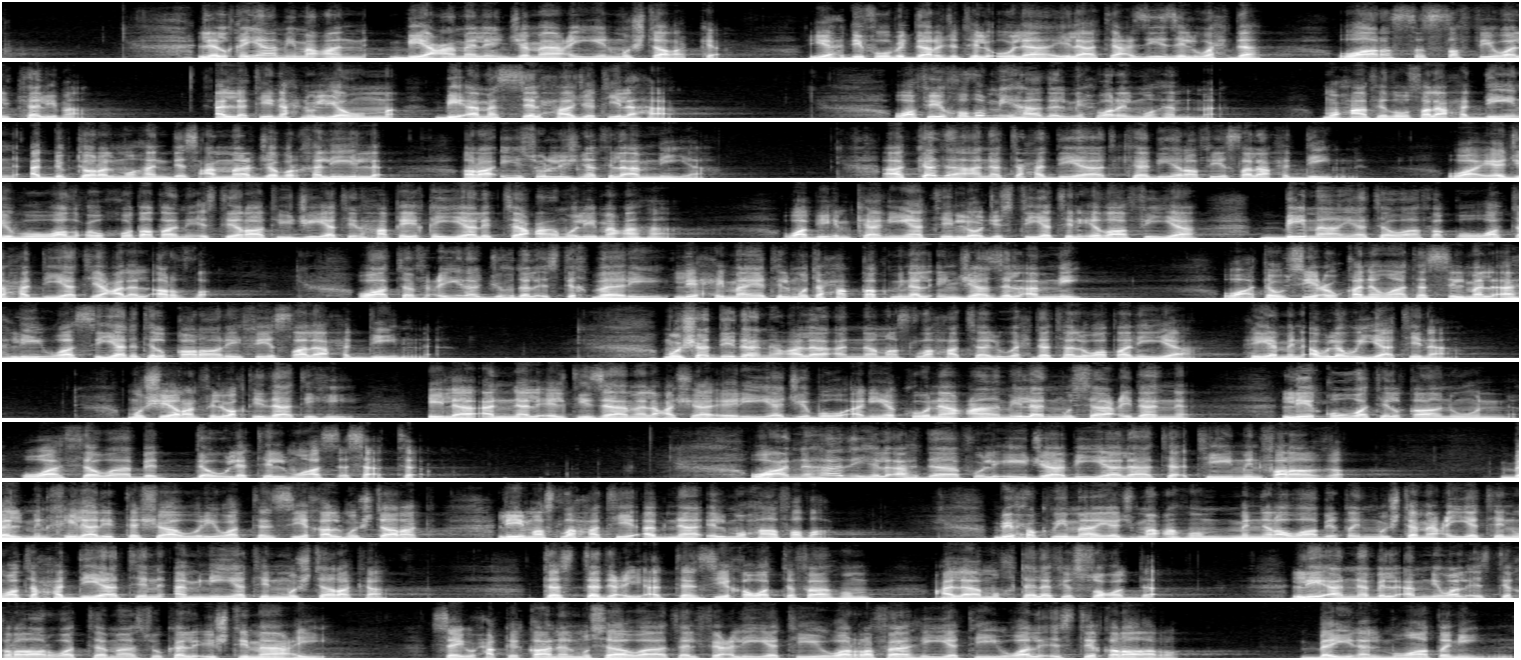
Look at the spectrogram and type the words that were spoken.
للقيام معا بعمل جماعي مشترك يهدف بالدرجة الأولى إلى تعزيز الوحدة ورص الصف والكلمة التي نحن اليوم بأمس الحاجة لها. وفي خضم هذا المحور المهم محافظ صلاح الدين الدكتور المهندس عمار جبر خليل رئيس اللجنة الأمنية. أكد أن التحديات كبيرة في صلاح الدين. ويجب وضع خطط استراتيجية حقيقية للتعامل معها وبإمكانيات لوجستية إضافية بما يتوافق والتحديات على الأرض. وتفعيل الجهد الاستخباري لحماية المتحقق من الإنجاز الأمني وتوسيع قنوات السلم الأهلي وسيادة القرار في صلاح الدين. مشددا على أن مصلحة الوحدة الوطنية هي من أولوياتنا. مشيرا في الوقت ذاته إلى أن الالتزام العشائري يجب أن يكون عاملا مساعدا لقوة القانون وثوابت دولة المؤسسات. وأن هذه الأهداف الإيجابية لا تأتي من فراغ بل من خلال التشاور والتنسيق المشترك لمصلحة أبناء المحافظة. بحكم ما يجمعهم من روابط مجتمعية وتحديات أمنية مشتركة تستدعي التنسيق والتفاهم على مختلف الصعد لأن بالأمن والاستقرار والتماسك الاجتماعي سيحققان المساواة الفعلية والرفاهية والاستقرار بين المواطنين.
